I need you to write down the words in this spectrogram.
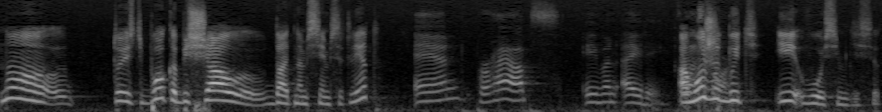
Но, то есть Бог обещал дать нам 70 лет, and perhaps even 80. а может быть и 80.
